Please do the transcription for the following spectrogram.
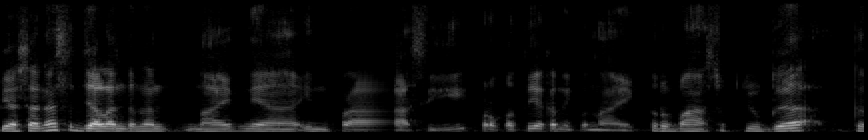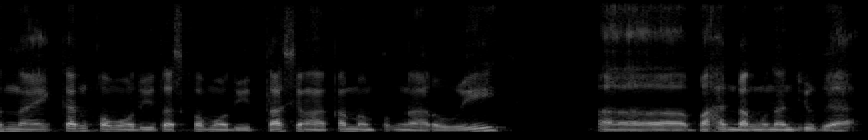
biasanya sejalan dengan naiknya inflasi, properti akan ikut naik. Termasuk juga kenaikan komoditas-komoditas yang akan mempengaruhi uh, bahan bangunan juga.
